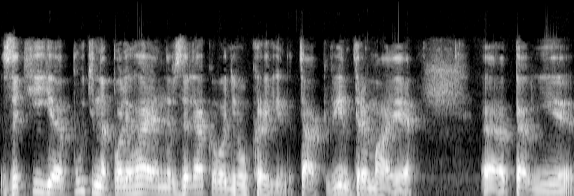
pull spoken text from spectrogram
затія Путіна полягає не в залякуванні України. Так, він тримає е, певні е,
